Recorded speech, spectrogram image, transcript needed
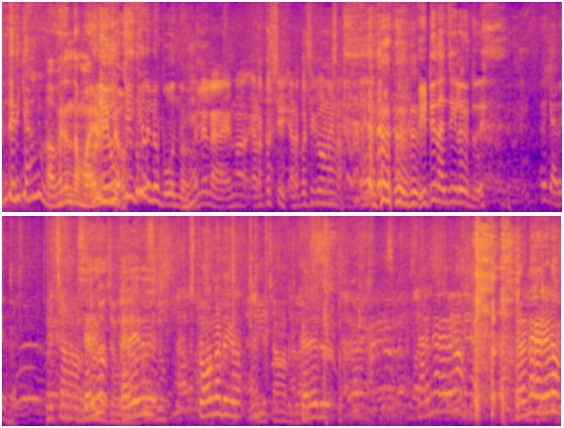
എന്താ എനിക്ക് അറിഞ്ഞു അവരെന്താ യു കെക്ക് വല്ലോ പോകുന്നു? ഇല്ലല്ല ഇടക്കൊച്ചി ഇടക്കൊച്ചിക്ക് പോണേനാ വീട്ടിൽ നിന്ന് അഞ്ച് കിലോമീറ്റർ. ശരു സ്ട്രോങ് ആയിട്ട് ഇരിക്കണം. കരയരുത് ശരണ കരയണം. ശരണ കരയണം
